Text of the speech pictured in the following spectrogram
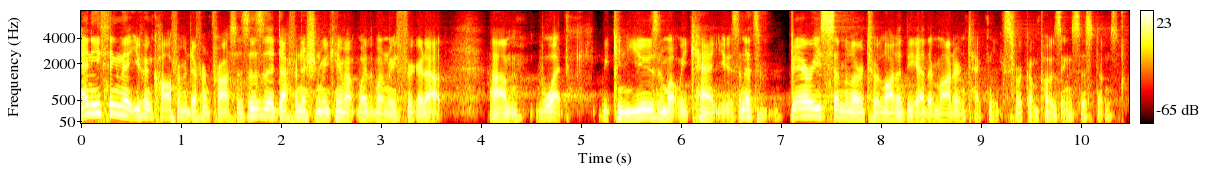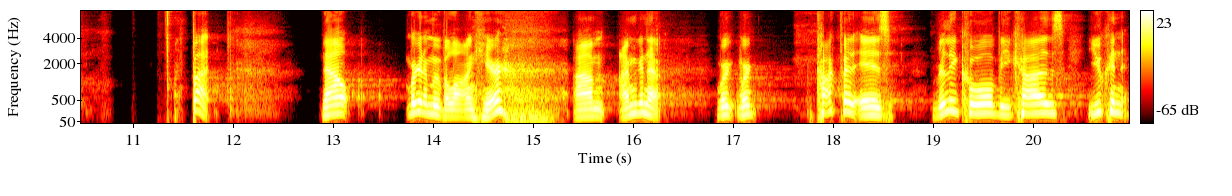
anything that you can call from a different process. This is the definition we came up with when we figured out um, what we can use and what we can't use. And it's very similar to a lot of the other modern techniques for composing systems. But now we're going to move along here. Um, I'm going to, we're, we're, Cockpit is really cool because you can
